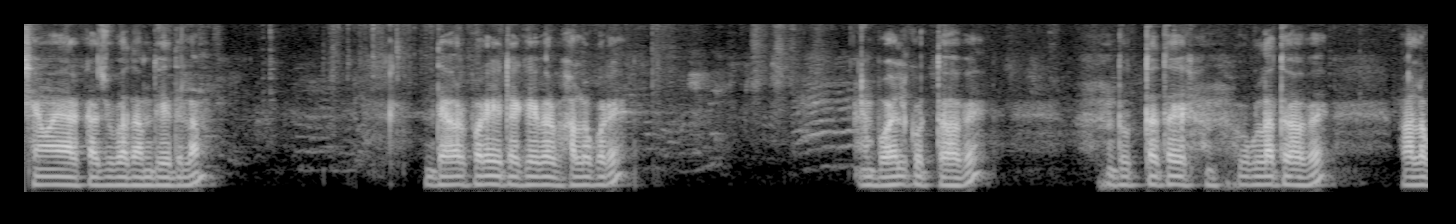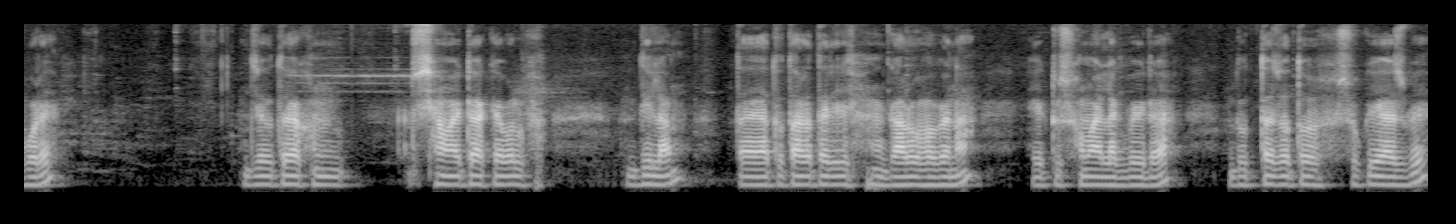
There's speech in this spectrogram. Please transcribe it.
সেমাই আর কাজু বাদাম দিয়ে দিলাম। দেওয়ার পরে এটাকে এবার ভালো করে বয়েল করতে হবে। দুধটাতে উগলাতে হবে ভালো করে। যেহেতু এখন সময়টা কেবল দিলাম, তাই এত তাড়াতাড়ি গাঢ় হবে না। একটু সময় লাগবে এটা। দুধটা যত শুকিয়ে আসবে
